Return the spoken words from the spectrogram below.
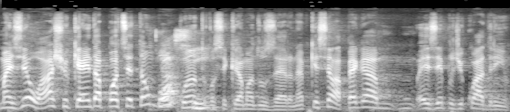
Mas eu acho que ainda pode ser tão bom Ah, quanto sim. você criar uma do zero, né? Porque, sei lá, pega um exemplo de quadrinho.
